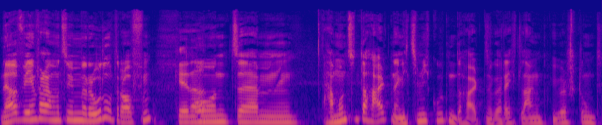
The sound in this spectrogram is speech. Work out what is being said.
Na, auf jeden Fall haben wir uns mit dem Rudel getroffen. Genau. Und ähm, haben uns unterhalten, eigentlich ziemlich gut unterhalten, sogar recht lang, über eine Stunde.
